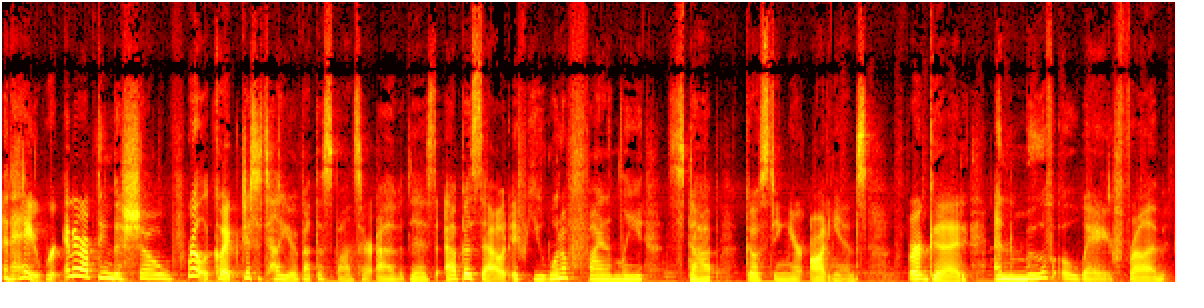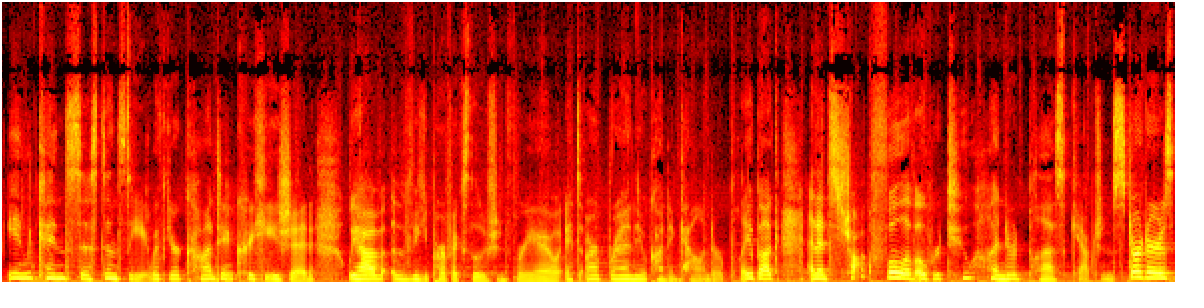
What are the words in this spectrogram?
And hey, we're interrupting the show real quick just to tell you about the sponsor of this episode. If you want to finally stop ghosting your audience, for good and move away from inconsistency with your content creation, we have the perfect solution for you. It's our brand new content calendar playbook, and it's chock full of over 200 plus caption starters,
